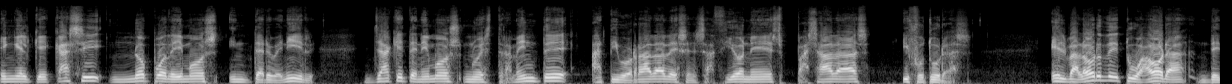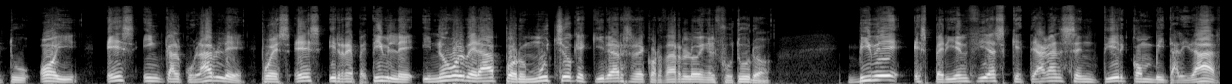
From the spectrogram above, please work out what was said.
en el que casi no podemos intervenir, ya que tenemos nuestra mente atiborrada de sensaciones pasadas y futuras. El valor de tu ahora, de tu hoy, es incalculable, pues es irrepetible y no volverá por mucho que quieras recordarlo en el futuro. Vive experiencias que te hagan sentir con vitalidad.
